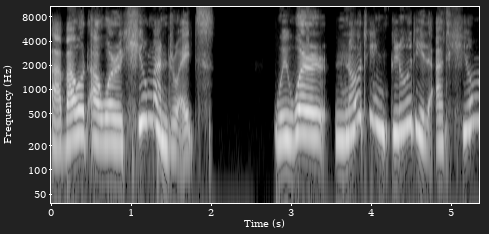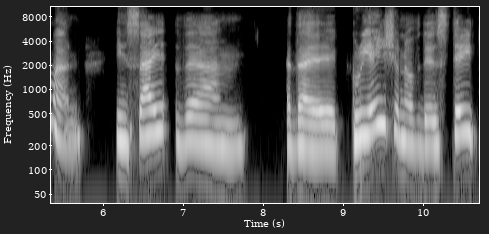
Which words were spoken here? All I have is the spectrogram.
about our human rights. We were not included as human inside the um, the creation of the state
